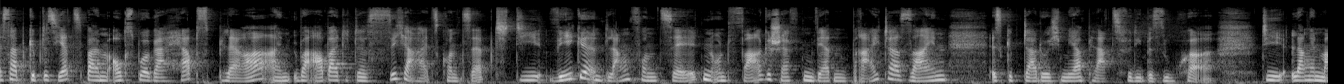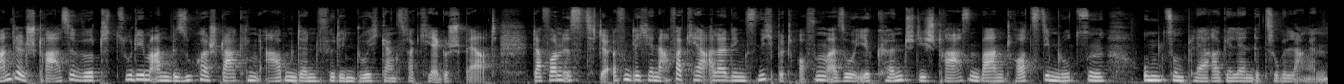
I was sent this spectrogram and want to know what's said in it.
Deshalb gibt es jetzt beim Augsburger Herbstplärrer ein überarbeitetes Sicherheitskonzept. Die Wege entlang von Zelten und Fahrgeschäften werden breiter sein. Es gibt dadurch mehr Platz für die Besucher. Die Langenmantelstraße wird zudem an besucherstarken Abenden für den Durchgangsverkehr gesperrt. Davon ist der öffentliche Nahverkehr allerdings nicht betroffen, also ihr könnt die Straßenbahn trotzdem nutzen, um zum Plärrergelände zu gelangen.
